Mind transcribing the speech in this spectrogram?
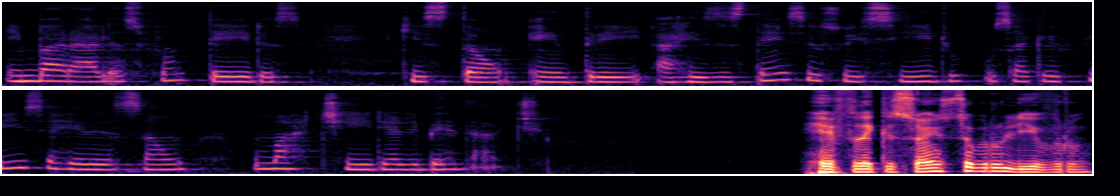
embaralha as fronteiras que estão entre a resistência e o suicídio, o sacrifício e a redenção, o martírio e a liberdade. Reflexões sobre o livro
